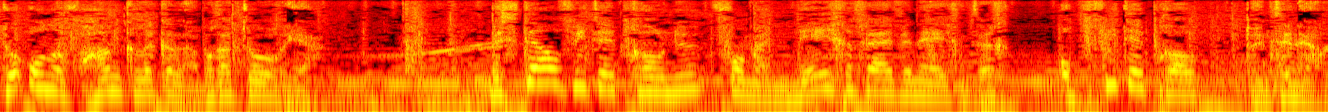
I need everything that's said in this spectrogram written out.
door onafhankelijke laboratoria. Bestel VitePro nu voor maar 9,95 op vitepro.nl.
